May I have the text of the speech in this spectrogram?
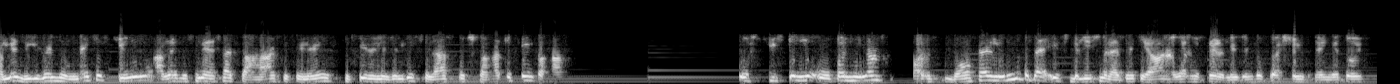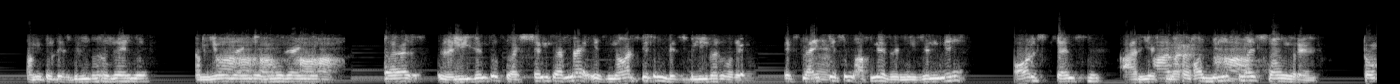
हमें रीजन ढूंढना है कि क्यों अगर किसी ने ऐसा कहा किसी ने किसी रिलीजन के खिलाफ कुछ कहा तो क्यों कहा? उस चीज़ के लिए ओपन होना और बहुत सारे लोग ना पता है इस बिलीफ में रहते हैं कि यार अगर हम अपने रिलीजन को क्वेश्चन करेंगे तो हम तो डिसबिलीवर हो जाएँगे हम ये हो हाँ, जाएँगे वो हो जाएँगे। हाँ, पर रिलीजन को क्वेश्चन करना इज़ नॉट कि तुम डिसबिलीवर हो रहे हो। इट्स लाइक कि तुम अपने रिलीजन में और स्ट्रेंथ आ रही है Answers, और बिलीफ हाँ। तुम्हारे स्ट्रॉन्ग रहे हैं तुम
